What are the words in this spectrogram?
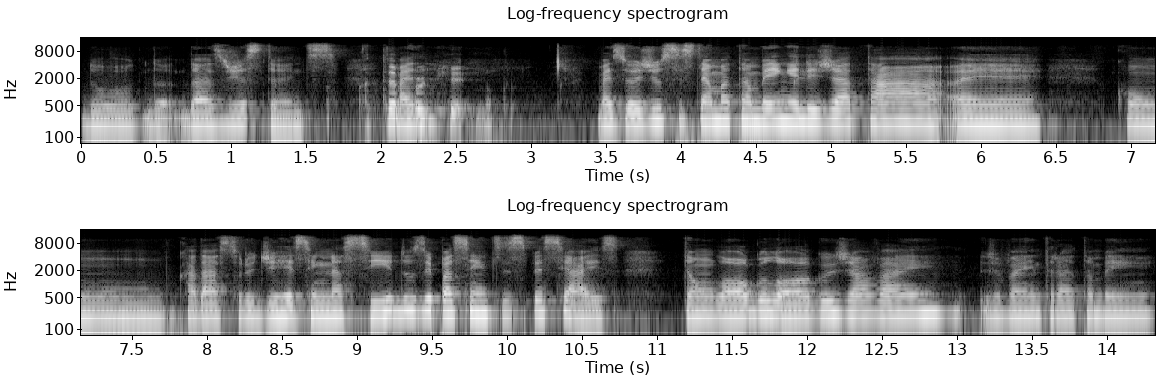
do, do das gestantes. Até mas, porque... Mas hoje o sistema também ele já está é, com cadastro de recém-nascidos e pacientes especiais. Então, logo, logo já vai, já vai entrar também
